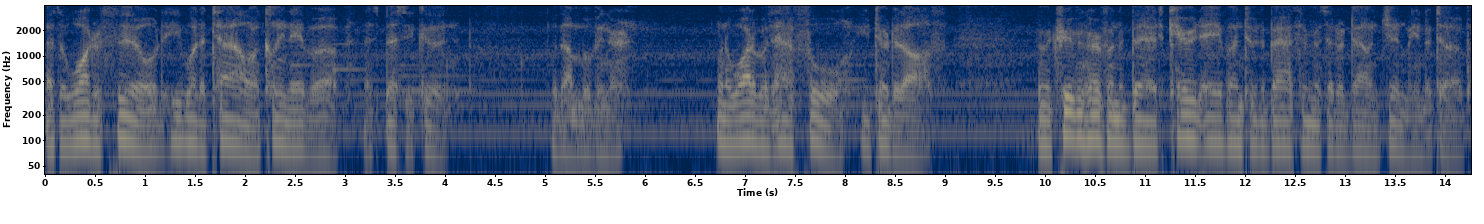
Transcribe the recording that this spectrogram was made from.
As the water filled, he wet a towel and cleaned Ava up as best he could, without moving her. When the water was half full, he turned it off, and retrieving her from the bed, carried Ava into the bathroom and set her down gently in the tub.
